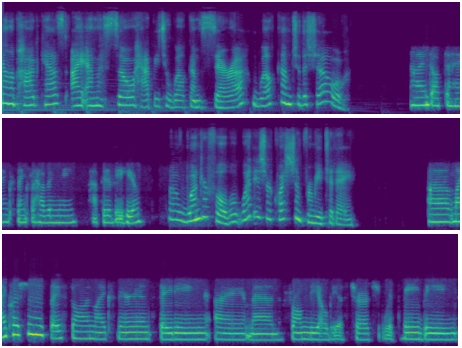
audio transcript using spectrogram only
on the podcast, I am so happy to welcome Sarah. Welcome to the show. Hi, Dr. Hanks. Thanks for having me. Happy to be here. Oh, wonderful. Well, what is your question for me today? Uh, my question is based on my experience dating a man from the LDS church, with me being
